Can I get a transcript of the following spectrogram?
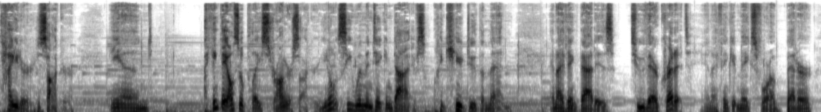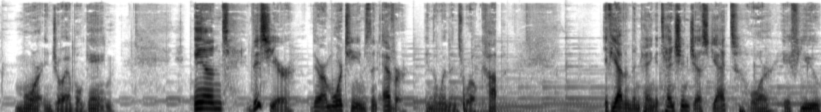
tighter soccer. And I think they also play stronger soccer. You don't see women taking dives like you do the men. And I think that is to their credit. And I think it makes for a better, more enjoyable game. And this year, there are more teams than ever in the Women's World Cup. If you haven't been paying attention just yet, or if you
